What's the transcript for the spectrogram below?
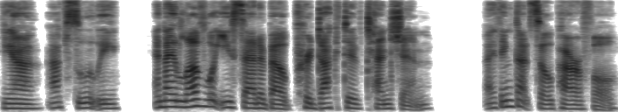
Yeah, absolutely. And I love what you said about productive tension. I think that's so powerful.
